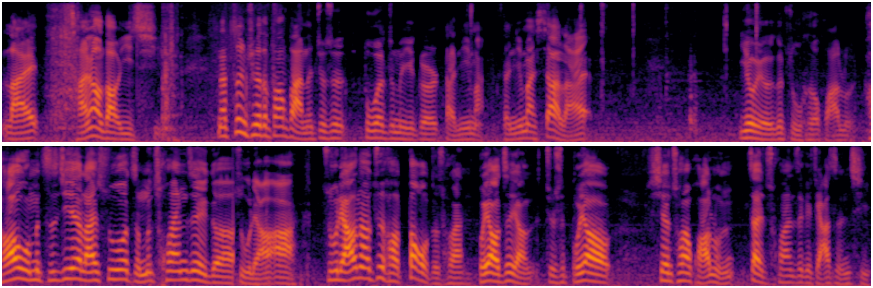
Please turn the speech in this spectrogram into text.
来缠绕到一起。那正确的方法呢，就是多这么一根胆尼玛，胆尼玛下来，又有一个组合滑轮。好，我们直接来说怎么穿这个主梁啊。主梁呢最好倒着穿，不要这样，就是不要先穿滑轮再穿这个夹绳器，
